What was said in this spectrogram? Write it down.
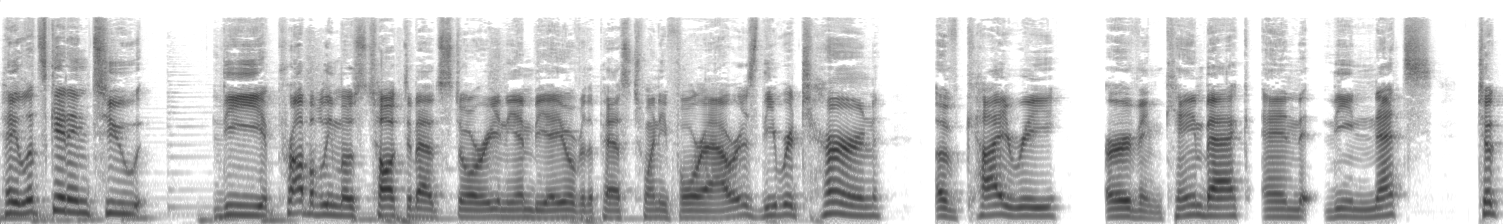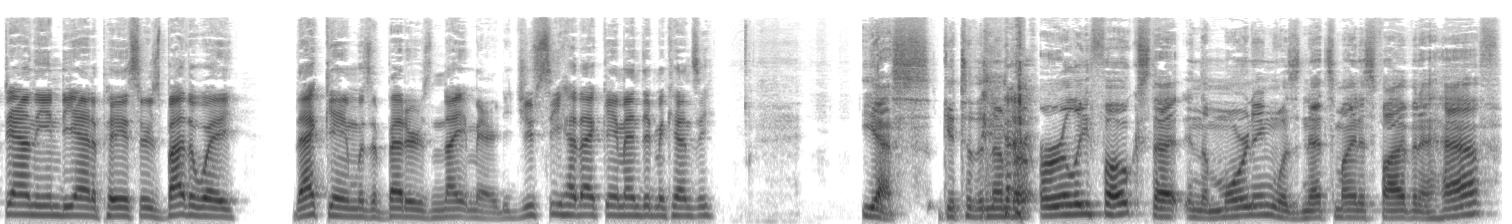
Hey, let's get into the probably most talked about story in the NBA over the past 24 hours the return of Kyrie Irving. Came back, and the Nets took down the Indiana Pacers. By the way, that game was a bettor's nightmare. Did you see how that game ended, Mackenzie? Yes, get to the number early, folks. That in the morning was Nets minus five and a half.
